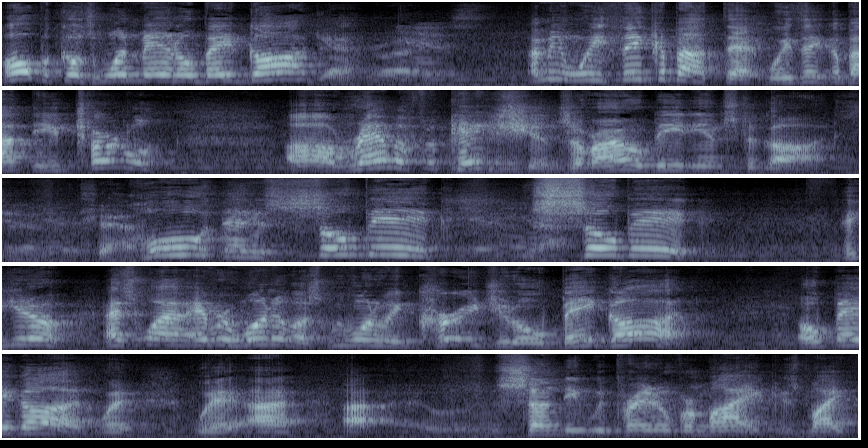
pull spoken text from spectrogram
All because one man obeyed God. Yeah. Right. I mean, we think about that. We think about the eternal uh, ramifications of our obedience to God. Yeah. Yeah. Oh, that is so big, so big. And you know, that's why every one of us, we want to encourage you to obey God. Obey God. When, when I, I, Sunday we prayed over Mike. Is Mike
